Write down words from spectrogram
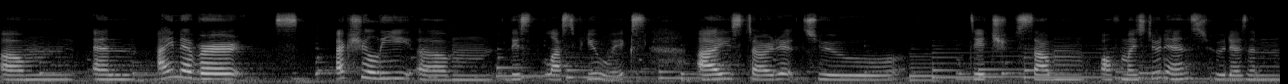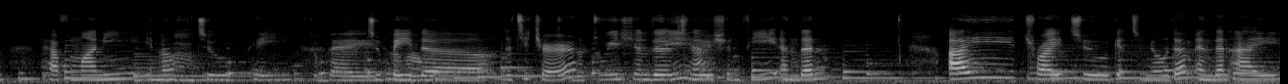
um, and I never actually um, this last few weeks I started to teach some of my students who doesn't have money enough to pay to pay to pay uh-huh. the the teacher the tuition the fee, tuition fee and then I try to get to know them and then I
